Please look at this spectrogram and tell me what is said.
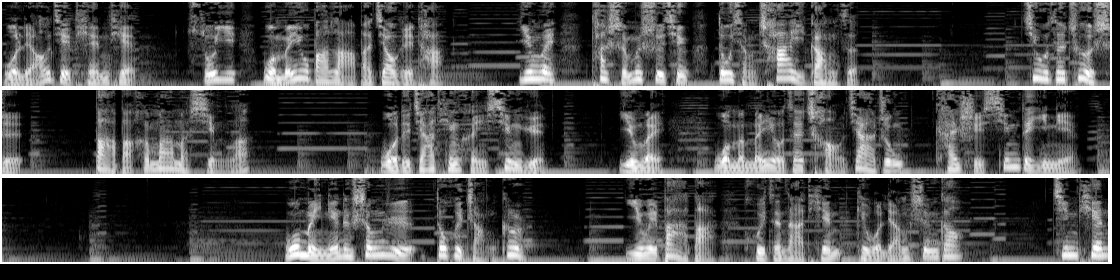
我了解甜甜，所以我没有把喇叭交给他，因为他什么事情都想插一杠子。就在这时，爸爸和妈妈醒了。我的家庭很幸运，因为我们没有在吵架中开始新的一年。我每年的生日都会长个儿，因为爸爸会在那天给我量身高。今天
